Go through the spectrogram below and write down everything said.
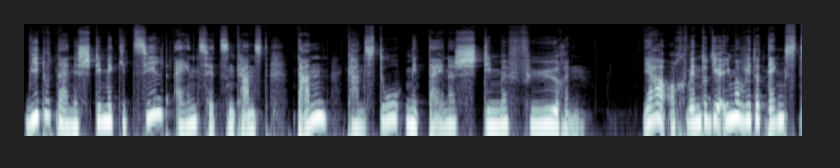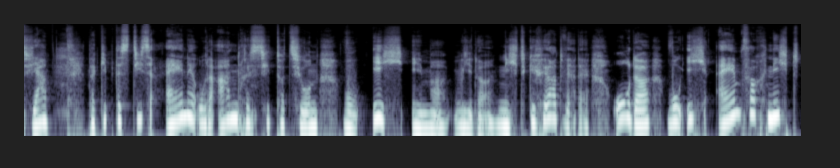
wie du deine Stimme gezielt einsetzen kannst, dann kannst du mit deiner Stimme führen. Ja, auch wenn du dir immer wieder denkst, ja, da gibt es diese eine oder andere Situation, wo ich immer wieder nicht gehört werde oder wo ich einfach nicht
